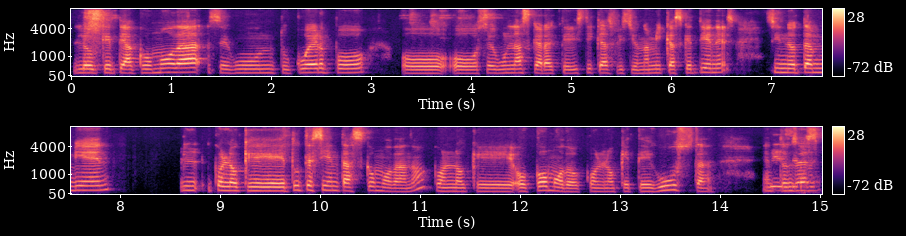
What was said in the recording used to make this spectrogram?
lo que te acomoda según tu cuerpo o, o, según las características fisionómicas que tienes, sino también con lo que tú te sientas cómoda, ¿no? Con lo que, o cómodo, con lo que te gusta. Entonces,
